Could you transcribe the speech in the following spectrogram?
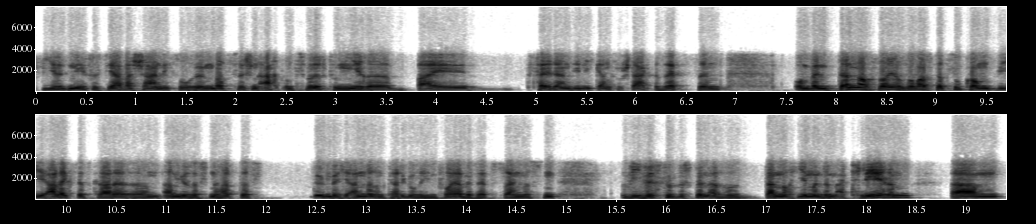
spielt nächstes Jahr wahrscheinlich so irgendwas zwischen 8 und 12 Turniere bei Feldern, die nicht ganz so stark besetzt sind. Und wenn dann noch solche sowas dazukommt, wie Alex jetzt gerade ähm, angerissen hat, dass irgendwelche anderen Kategorien vorher besetzt sein müssten, wie willst du das denn also dann noch jemandem erklären, ähm,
